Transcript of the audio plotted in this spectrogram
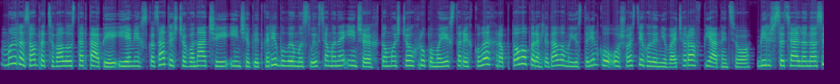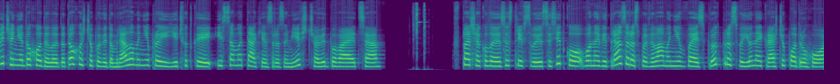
Ми разом працювали у стартапі, і я міг сказати, що вона чи інші пліткарі були мисливцями на інших, тому що група моїх старих колег раптово переглядала мою сторінку о 6 годині вечора в п'ятницю. Більш соціально неосвічені доходили до того, що повідомляли повідомляла мені про її чутки, і саме так я зрозумів, що відбувається. Вперше, коли я зустрів свою сусідку, вона відразу розповіла мені весь бруд про свою найкращу подругу,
